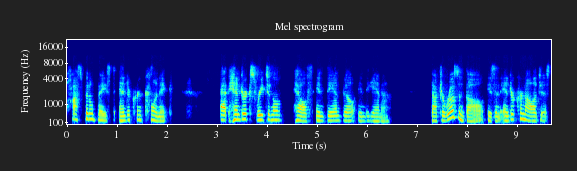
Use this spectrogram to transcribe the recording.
hospital based endocrine clinic at Hendricks Regional Health in Danville, Indiana. Dr. Rosenthal is an endocrinologist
